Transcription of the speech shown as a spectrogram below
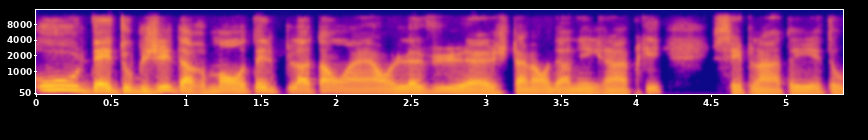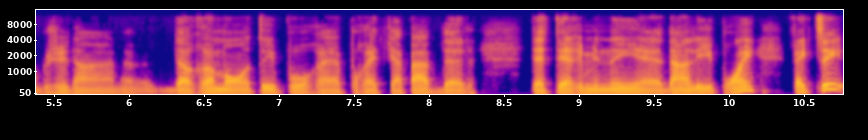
ou d'être obligé de remonter le peloton. Hein. On l'a vu euh, justement au dernier Grand Prix. Il s'est planté, il est obligé de remonter pour, euh, pour être capable de, terminer dans les points. Fait que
